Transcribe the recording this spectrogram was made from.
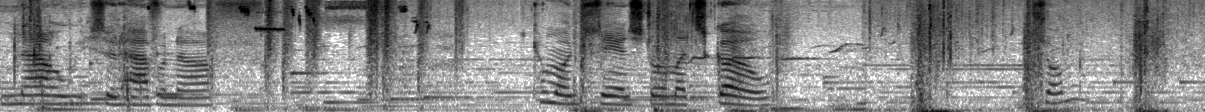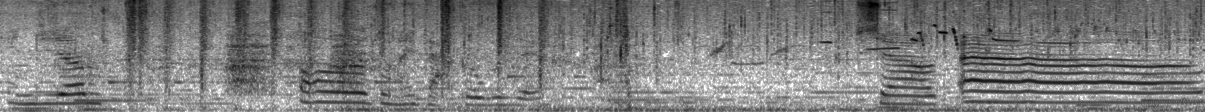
Now we should have enough. Come on, Sandstorm, let's go. Jump and jump all the way back over there. Shout out.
